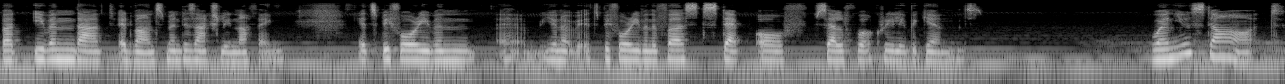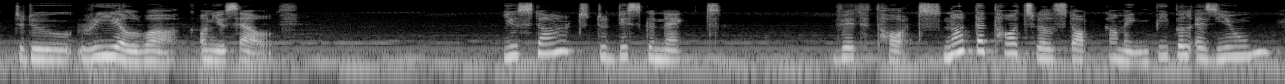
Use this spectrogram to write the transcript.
But even that advancement is actually nothing it's before even uh, you know it's before even the first step of self work really begins. When you start to do real work on yourself you start to disconnect with thoughts. Not that thoughts will stop coming. People assume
